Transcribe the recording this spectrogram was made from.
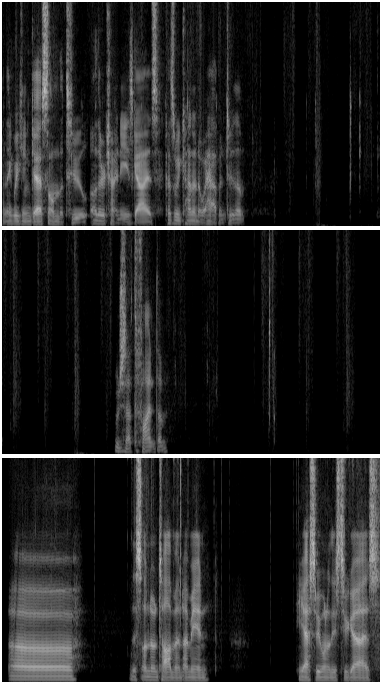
I think we can guess on the two other Chinese guys because we kind of know what happened to them. We just have to find them. Uh, this unknown Topman. I mean, he has to be one of these two guys.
